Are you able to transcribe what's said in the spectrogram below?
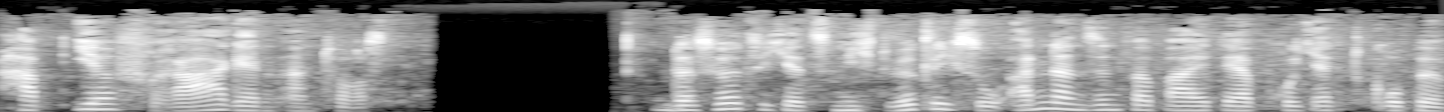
Habt ihr Fragen an Thorsten? Das hört sich jetzt nicht wirklich so an, dann sind wir bei der Projektgruppe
